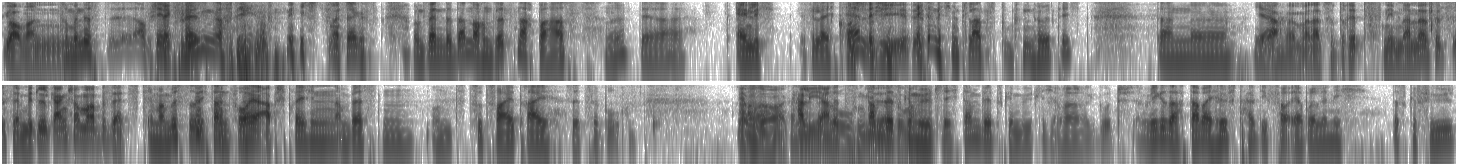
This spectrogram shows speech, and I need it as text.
ja, man. Zumindest äh, auf den Flügen, fest. auf ich sehr gef- Und wenn du dann noch einen Sitznachbar hast, ne, der ähnlich. vielleicht ist. ähnlichen Platz benötigt, dann, äh, Ja. ja. wenn man da zu dritt nebeneinander sitzt, ist der Mittelgang schon mal besetzt. Ja, Man müsste sich dann vorher absprechen, am besten, und zu zwei, drei Sitze buchen. Ja, müssen wir mal Kali dann anrufen, Wird's, dann wird's so gemütlich, dann wird's gemütlich, aber gut. Wie gesagt, dabei hilft halt die VR-Brille nicht. Das Gefühl,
